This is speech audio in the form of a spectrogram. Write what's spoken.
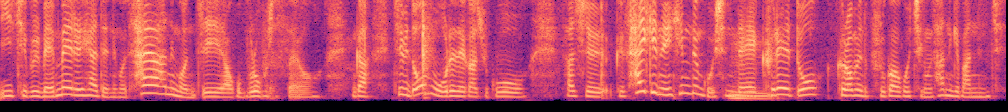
이 집을 매매를 해야 되는 건지 사야 하는 건지라고 물어보셨어요. 그러니까 집이 너무 오래돼가지고 사실 그 살기는 힘든 곳인데 음. 그래도 그럼에도 불구하고 지금 사는 게 맞는지.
